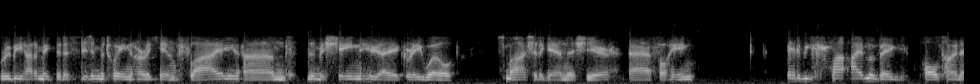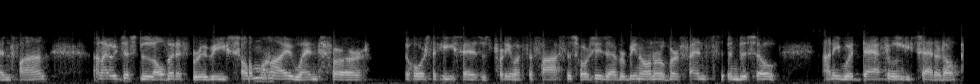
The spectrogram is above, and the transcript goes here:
Ruby had to make the decision between Hurricane Fly and the machine, who I agree will smash it again this year, uh, Faugheen. It'd be. cla- I'm a big Paul Townend fan, and I would just love it if Ruby somehow went for the horse that he says is pretty much the fastest horse he's ever been on over a fence, and so, and he would definitely set it up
